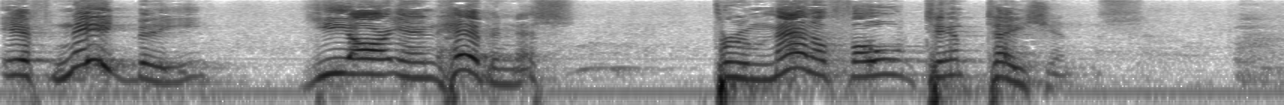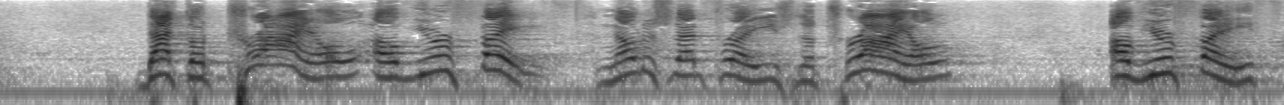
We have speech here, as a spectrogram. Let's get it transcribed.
If need be, ye are in heaviness through manifold temptations, that the trial of your faith, notice that phrase, the trial of your faith,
